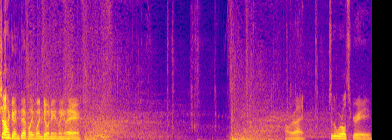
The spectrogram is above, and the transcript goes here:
Shotgun definitely wasn't doing anything there. Alright. To the world's grave.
